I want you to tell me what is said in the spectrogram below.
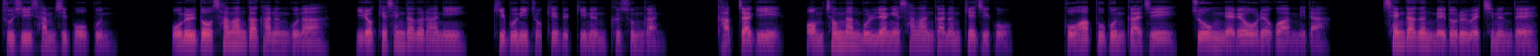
2시 35분. 오늘도 상한가 가는구나 이렇게 생각을 하니 기분이 좋게 느끼는 그 순간. 갑자기 엄청난 물량의 상한가는 깨지고 보합 부분까지 쭉 내려오려고 합니다. 생각은 매도를 외치는데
